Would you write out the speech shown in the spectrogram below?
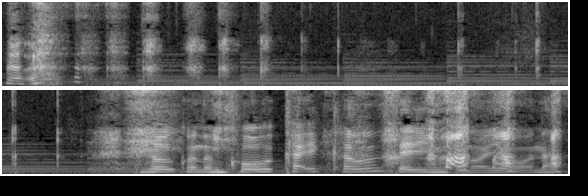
うなの？どうこの公開カウンセリングのような。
